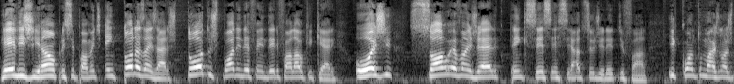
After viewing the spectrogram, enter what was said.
religião, principalmente, em todas as áreas. Todos podem defender e falar o que querem. Hoje, só o evangélico tem que ser cerceado do seu direito de fala. E quanto mais nós,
